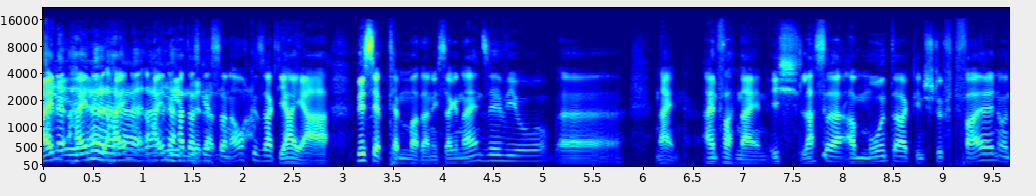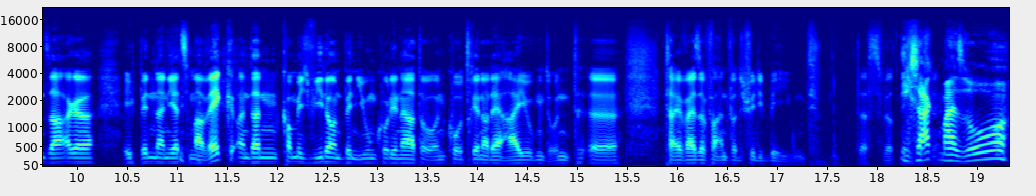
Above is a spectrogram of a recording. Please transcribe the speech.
Heine, Heine, Heine, Heine hat das gestern auch gesagt. Ja, ja, bis September dann. Ich sage, nein, Silvio, äh, nein, einfach nein. Ich lasse am Montag den Stift fallen und sage, ich bin dann jetzt mal weg und dann komme ich wieder und bin Jugendkoordinator und Co-Trainer der A-Jugend und äh, teilweise verantwortlich für die B-Jugend. Das wird Ich sag passieren. mal so,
